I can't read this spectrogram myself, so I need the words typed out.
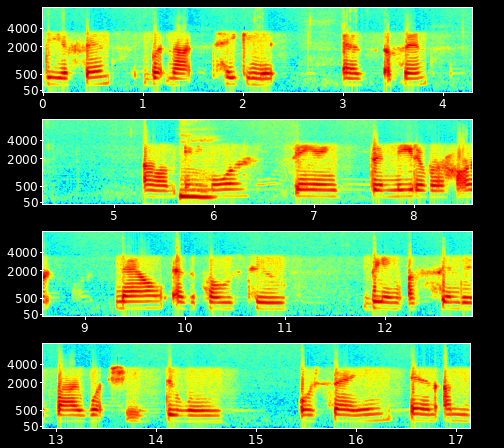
the offense, but not taking it as offense um, mm. anymore seeing the need of her heart now as opposed to being offended by what she's doing or saying. And I'm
